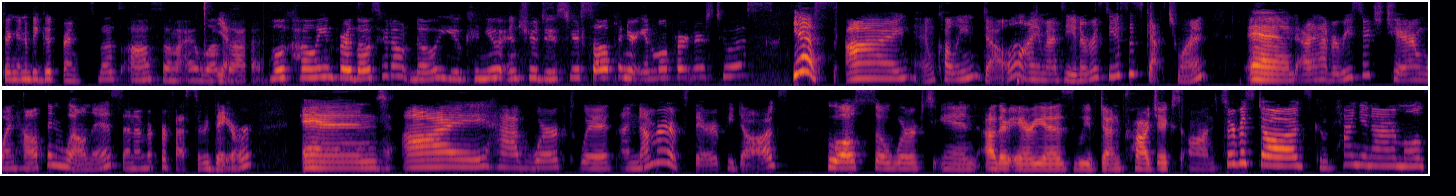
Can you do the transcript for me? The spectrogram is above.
They're going to be good friends. That's awesome. I love yeah. that. Well, Colleen, for those who don't know you, can you introduce yourself and your animal partners to us? Yes, I am Colleen Dell. I am at the University of Saskatchewan and I have a research chair in One Health and Wellness, and I'm a professor there. And I have worked with a number of therapy dogs who also worked in other areas. We've done projects on service dogs, companion animals.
